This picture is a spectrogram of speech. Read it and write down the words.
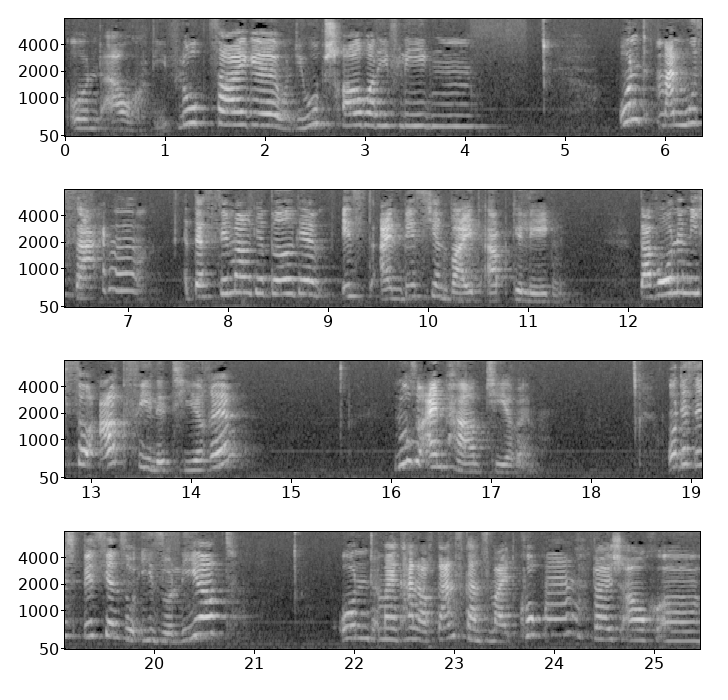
und auch die Flugzeuge und die Hubschrauber, die fliegen. Und man muss sagen, das Simmergebirge ist ein bisschen weit abgelegen. Da wohnen nicht so arg viele Tiere, nur so ein paar Tiere. Und es ist ein bisschen so isoliert und man kann auch ganz, ganz weit gucken. Da ist auch, äh,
